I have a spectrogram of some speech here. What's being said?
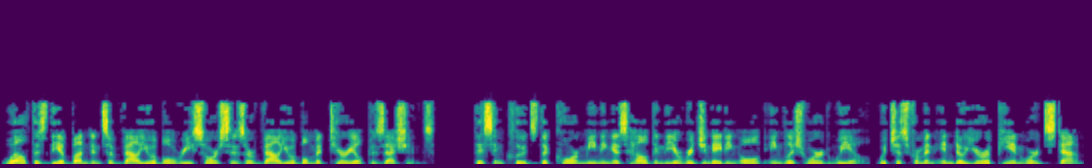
Wealth is the abundance of valuable resources or valuable material possessions. This includes the core meaning as held in the originating Old English word weal, which is from an Indo-European word stem.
